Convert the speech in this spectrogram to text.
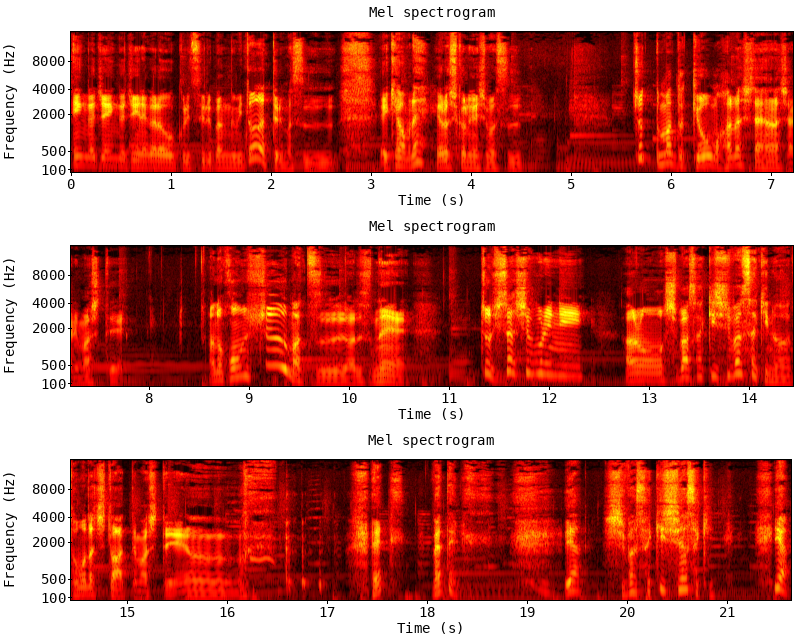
えんがちゃえんがちゃいながらお送りする番組となっております。え今日もね、よろしくお願いします。ちょっとまた今日も話したい話ありまして、あの、今週末はですね、ちょっと久しぶりに、あの、柴崎柴崎の友達と会ってまして、うん。え？なんて？いや、柴崎柴崎 いや、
